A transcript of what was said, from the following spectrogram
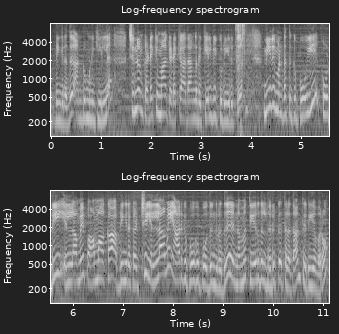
அப்படிங்கிறது அன்புமணிக்கு இல்லை. சின்னம் கிடைக்குமா கிடைக்காதாங்கிற கேள்விக்குறி இருக்கு. நீதிமன்றத்துக்கு போய் கொடி எல்லாமே பாமக அப்படிங்கிற கட்சி எல்லாமே யாருக்கு போக போகுதுங்கிறது நம்ம தேர்தல் நெருக்கத்தில் தான் தெரிய வரும்.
